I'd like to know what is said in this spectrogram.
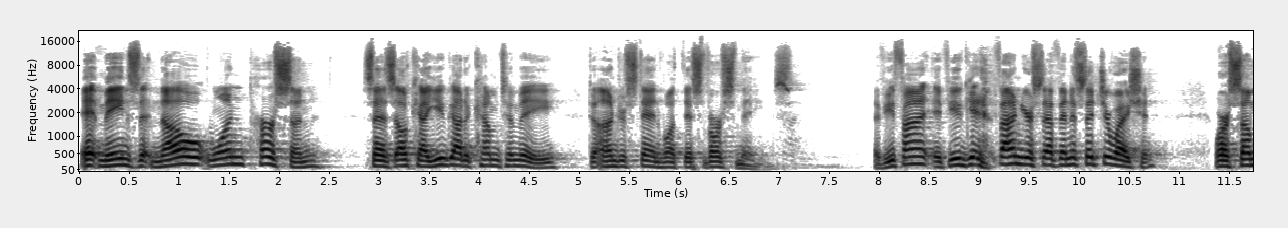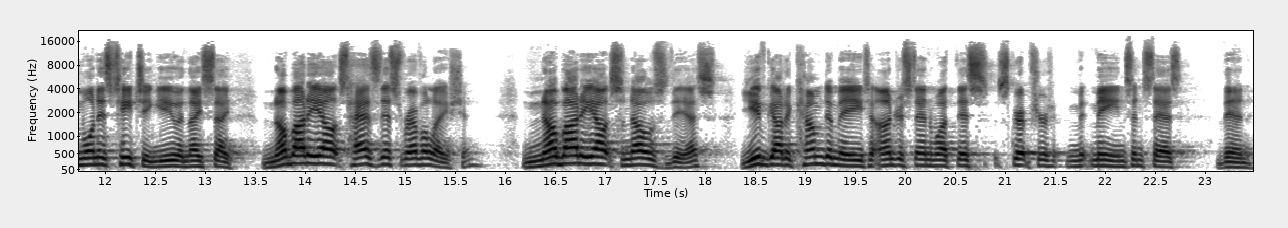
It means that no one person says, Okay, you've got to come to me to understand what this verse means. If you find, if you get, find yourself in a situation where someone is teaching you and they say, nobody else has this revelation, nobody else knows this, you've got to come to me to understand what this scripture m- means and says, then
